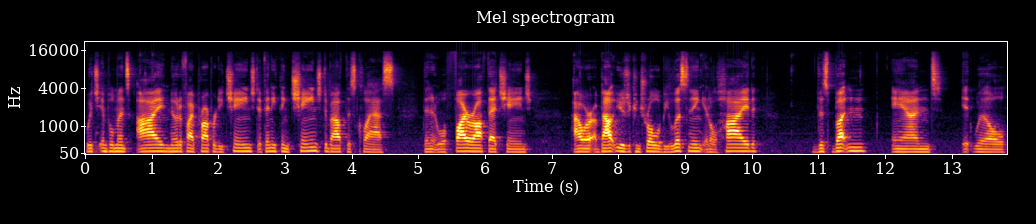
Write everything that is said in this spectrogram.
which implements i notify property changed. If anything changed about this class then it will fire off that change our about user control will be listening. It'll hide this button and it will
